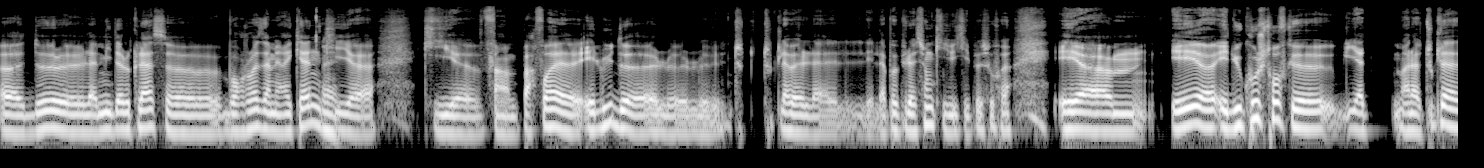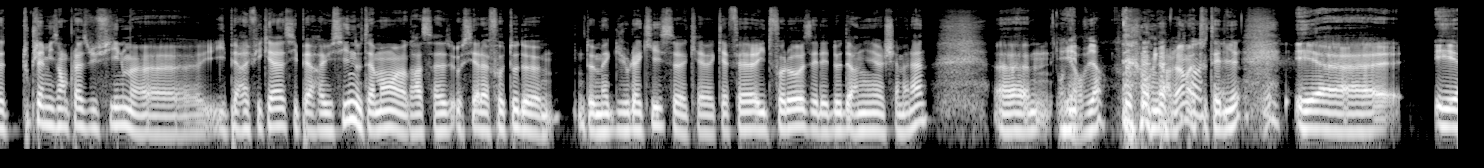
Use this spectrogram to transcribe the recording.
de la middle class bourgeoise américaine Ouais. qui qui, enfin, parfois élude le, le- tout- toute la, la- la population qui, qui peut souffrir. Et, et, et du coup, je trouve que il y a voilà, toute, la, toute la mise en place du film euh, hyper efficace, hyper réussie, notamment euh, grâce à- aussi à la photo de, de Meg Julakis euh, qui, a, qui a fait It Follows et les deux derniers Shyamalan. On et- y revient. on y revient, bah, tout est lié. Et, et,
